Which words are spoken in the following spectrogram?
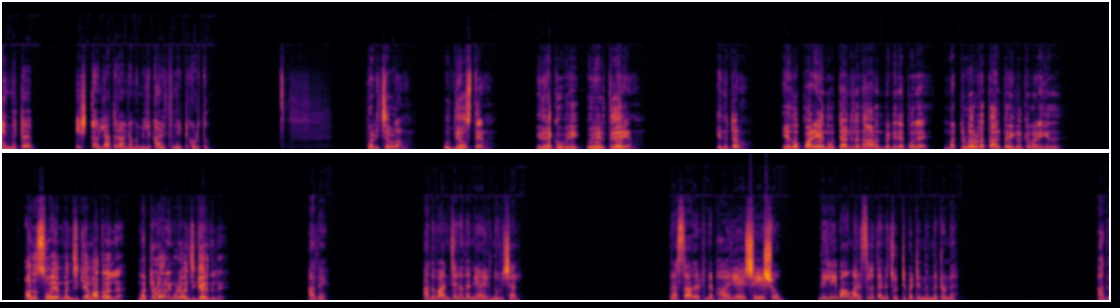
എന്നിട്ട് ഇഷ്ടമില്ലാത്തൊരാളുടെ മുന്നിൽ കഴുത്ത് നീട്ടിക്കൊടുത്തു. പഠിച്ചവളാണ്. ഉദ്യോഗസ്ഥയാണ്. ഇതിനൊക്കെ ഉപരി ഒരു എഴുത്തുകാരിയാണ്. എന്നിട്ടാണോ? ഏതോ പഴയ നൂറ്റാണ്ടിലെ നാടൻ പെണ്ണിനെ പോലെ മറ്റുള്ളവരുടെ താല്പര്യങ്ങൾക്ക് വഴങ്ങിയത്. അത് സ്വയം വഞ്ചിക്കുക മാത്രമല്ല മറ്റുള്ളവരെയും കൂടി വഞ്ചിക്കായിരുന്നില്ലേ? അതെ. അത് വഞ്ചന തന്നെയായിരുന്നു വിശാൽ. പ്രസാദേട്ടന്റെ ഭാര്യയായ ശേഷവും ദിലീപ് ആ മനസ്സിൽ തന്നെ ചുറ്റിപ്പറ്റി നിന്നിട്ടുണ്ട്. അത്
